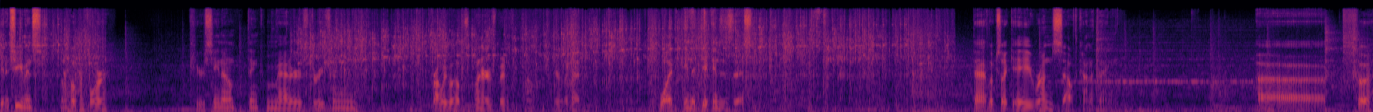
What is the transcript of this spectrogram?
Getting achievements, that's what I'm hoping for. Piercing, I don't think matters. Duration probably will help splinters, but care about that. What in the dickens is this? That looks like a run south kind of thing. Uh, huh.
